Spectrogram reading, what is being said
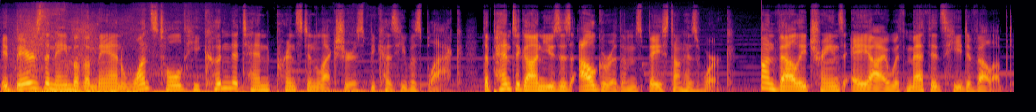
It bears the name of a man once told he couldn't attend Princeton lectures because he was black. The Pentagon uses algorithms based on his work. Silicon Valley trains AI with methods he developed.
